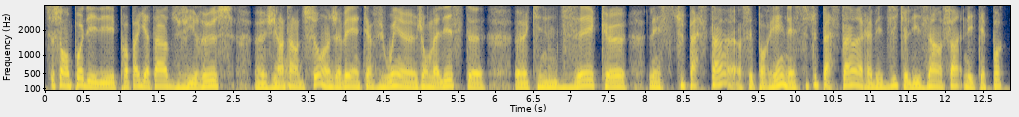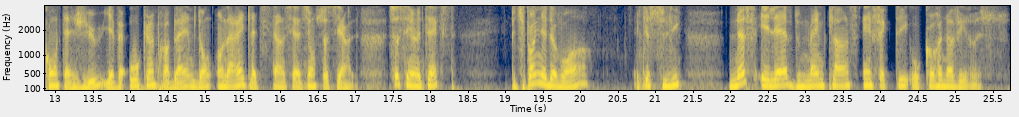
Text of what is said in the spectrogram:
Ce sont pas des, propagateurs du virus. Euh, j'ai entendu ça. Hein. J'avais interviewé un journaliste euh, euh, qui nous disait que l'Institut Pasteur, c'est pas rien, l'Institut Pasteur avait dit que les enfants n'étaient pas contagieux. Il y avait aucun problème. Donc, on arrête la distanciation sociale. Ça, c'est un texte. Puis tu pognes le devoir et que tu lis neuf élèves d'une même classe infectés au coronavirus.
